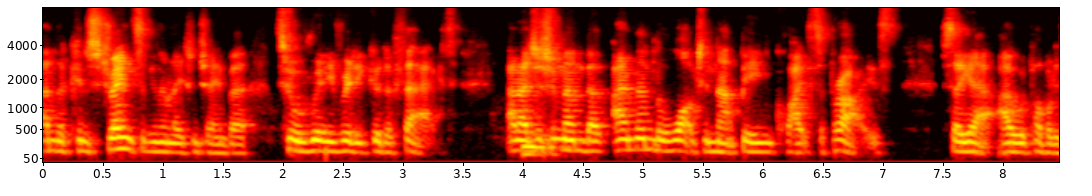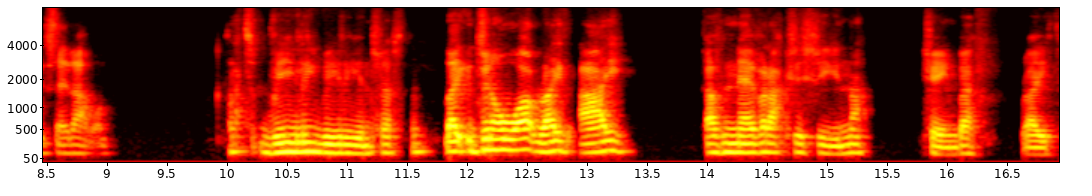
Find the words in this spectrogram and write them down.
and the constraints of the elimination chamber to a really really good effect. And I just hmm. remember I remember watching that being quite surprised. So yeah, I would probably say that one. that's really really interesting. Like, do you know what? Right, I I've never actually seen that chamber, right,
